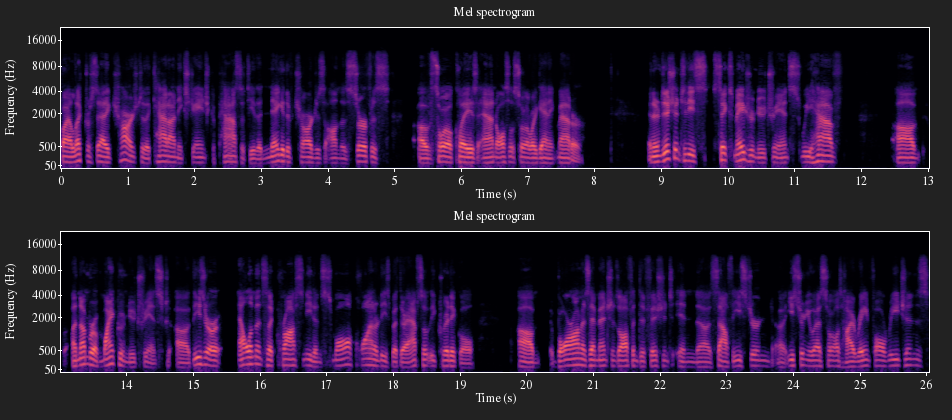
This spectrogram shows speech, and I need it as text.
by electrostatic charge to the cation exchange capacity, the negative charges on the surface of soil clays and also soil organic matter. In addition to these six major nutrients, we have uh, a number of micronutrients. Uh, these are elements that crops need in small quantities, but they're absolutely critical. Um, boron, as I mentioned, is often deficient in uh, southeastern, uh, eastern U.S. soils, high rainfall regions.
